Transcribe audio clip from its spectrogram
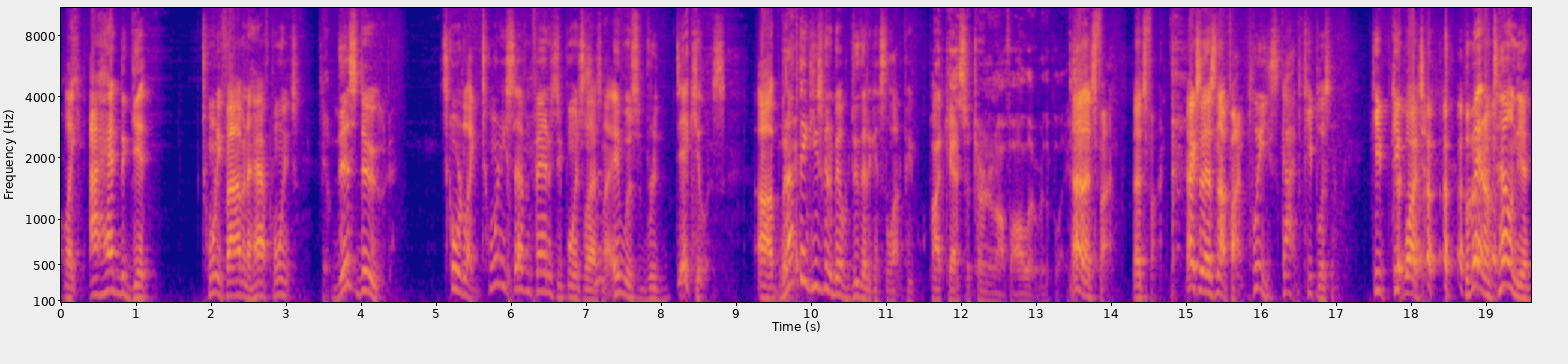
like I had to get 25 and a half points. This dude scored like 27 fantasy points last night. It was ridiculous. Uh, but I think he's going to be able to do that against a lot of people. Podcasts are turning off all over the place. Oh, that's fine. That's fine. Actually, that's not fine. Please, God, keep listening. Keep keep watching. but man, I'm telling you,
